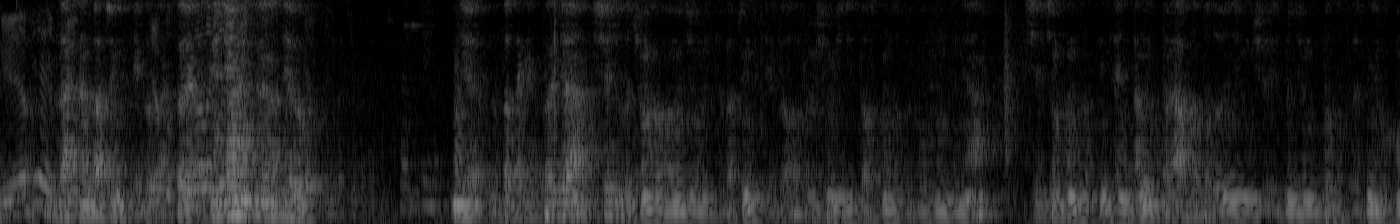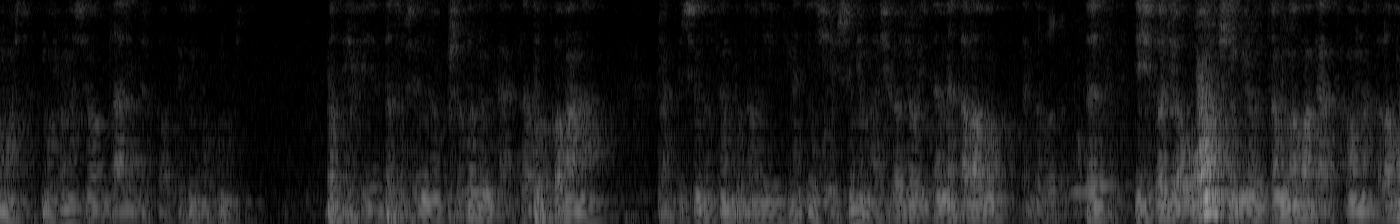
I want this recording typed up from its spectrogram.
Nie, ja wiem. Zakręt Baczyńskiego, Ja tak, to jak zjedziemy z Grenadierów, Nie, no to tak jak powiedziałem, sieć wodociągowa będzie ulicy Baczyńskiego, żebyśmy mieli dostęp do tego urządzenia. Siecią kanalizacji sanitarnych prawdopodobnie musieli, będziemy pozostać w nieruchomościach. Może ona się oddali tylko od tych nieruchomości. Bo w tej chwili jest bezpośrednio przy budynkach, zablokowana, praktycznie dostępu do niej na dzień dzisiejszy nie ma. Jeśli chodzi o ulicę metalową, to, z tego, to jest, jeśli chodzi o łącznik między ulicą Nowagardzką a metalową,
